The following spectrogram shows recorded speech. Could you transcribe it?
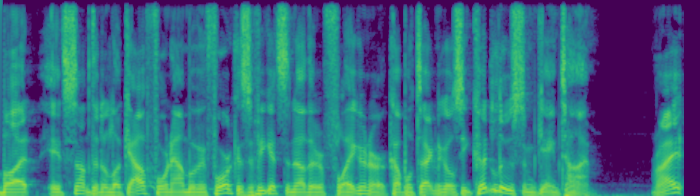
but it's something to look out for now moving forward because if he gets another flagrant or a couple technicals, he could lose some game time, right?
